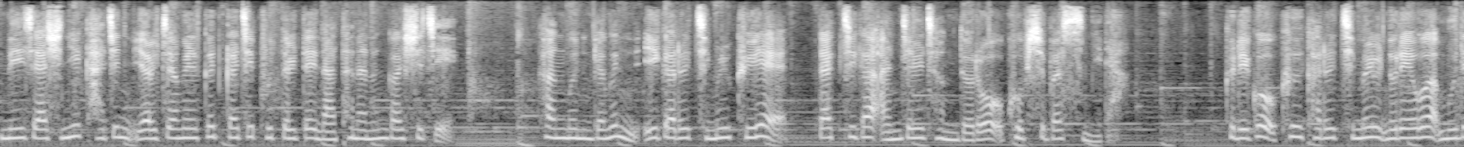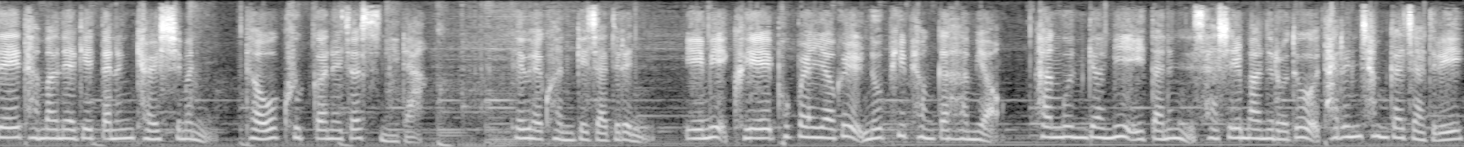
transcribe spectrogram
네 자신이 가진 열정을 끝까지 붙들 때 나타나는 것이지. 강문경은 이 가르침을 귀에 딱지가 앉을 정도로 곱씹었습니다. 그리고 그 가르침을 노래와 무대에 담아내겠다는 결심은 더욱 굳건해졌습니다. 대회 관계자들은 이미 그의 폭발력을 높이 평가하며 강문경이 있다는 사실만으로도 다른 참가자들이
